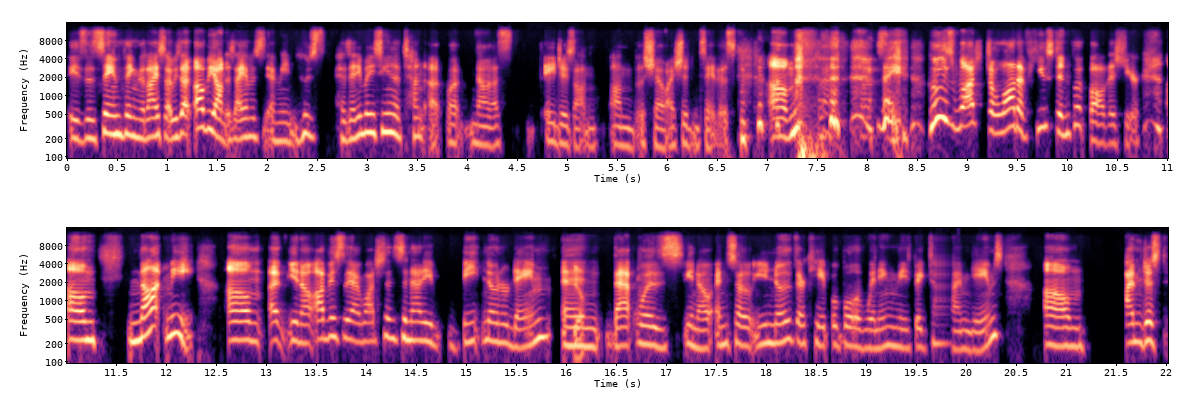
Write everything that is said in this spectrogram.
is the same thing that I saw. Because I'll be honest, I haven't, I mean, who's, has anybody seen a ton of, well, no, that's AJ's on, on the show. I shouldn't say this. Um, say who's watched a lot of Houston football this year? Um, not me. Um, I, you know, obviously I watched Cincinnati beat Notre Dame and yep. that was, you know, and so, you know, that they're capable of winning these big time games. Um, I'm just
